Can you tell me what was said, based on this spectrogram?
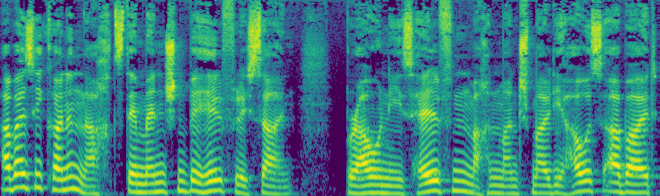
aber sie können nachts dem Menschen behilflich sein. Brownies helfen, machen manchmal die Hausarbeit,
